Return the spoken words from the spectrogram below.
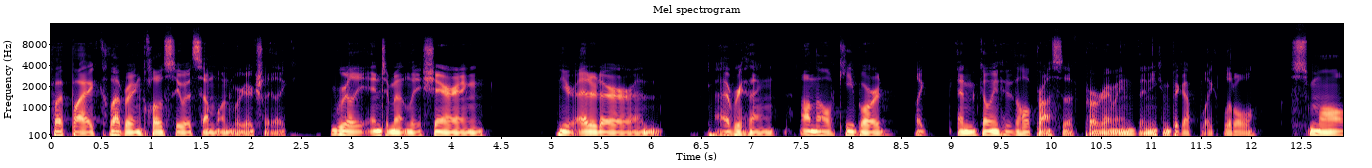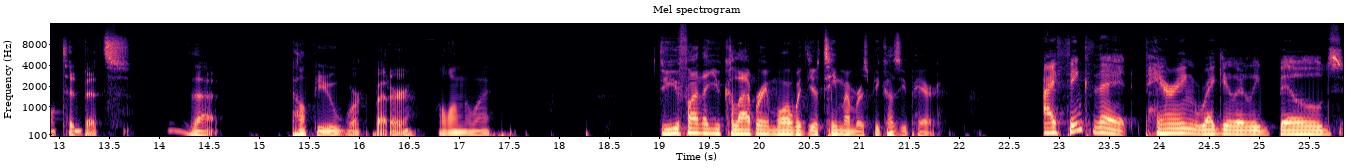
but by collaborating closely with someone where you're actually like really intimately sharing your editor and everything on the whole keyboard, like, and going through the whole process of programming, then you can pick up like little small tidbits that help you work better along the way. Do you find that you collaborate more with your team members because you paired? I think that pairing regularly builds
